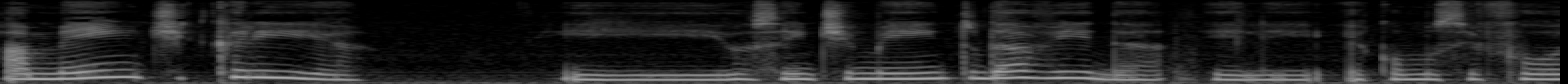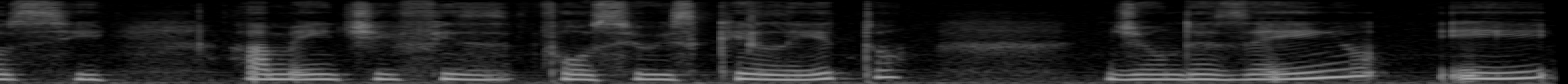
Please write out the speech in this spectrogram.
a mente cria e o sentimento da vida. Ele é como se fosse a mente fosse o esqueleto de um desenho e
